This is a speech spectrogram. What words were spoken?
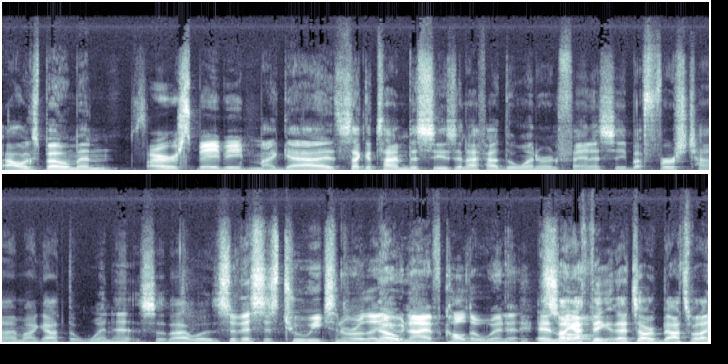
Alex Bowman, First, baby. my guy. Second time this season I've had the winner in fantasy, but first time I got the win it. So that was So this is two weeks in a row that No. you and I have called a win it. and like I think that's our that's what I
